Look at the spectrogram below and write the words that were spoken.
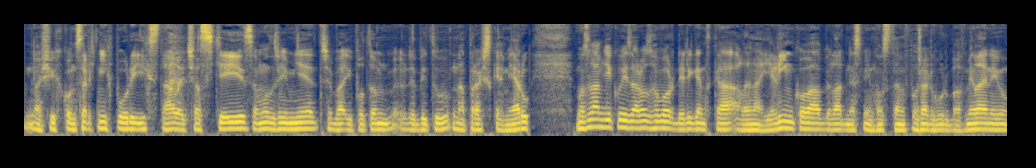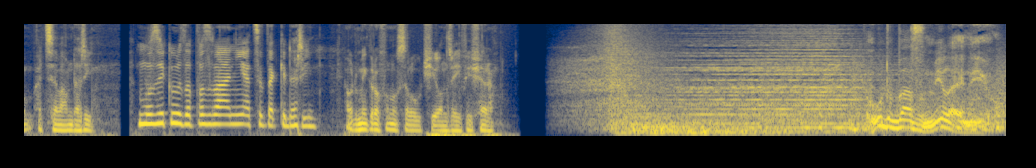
našich koncertních pódiích stále častěji, samozřejmě třeba i po tom debitu na Pražském jaru. Moc vám děkuji za rozhovor. Dirigentka Alena Jelínková byla dnes mým hostem v pořadu Hudba v miléniu. Ať se vám daří. Muziku za pozvání, ať se taky daří. Od mikrofonu se loučí Ondřej Fischer. Hudba v miléniu.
